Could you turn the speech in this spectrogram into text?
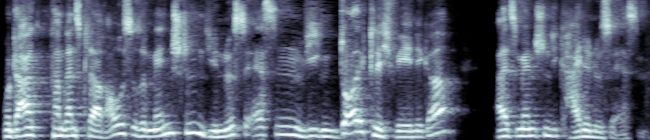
Und da kam ganz klar raus, also Menschen, die Nüsse essen, wiegen deutlich weniger als Menschen, die keine Nüsse essen.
